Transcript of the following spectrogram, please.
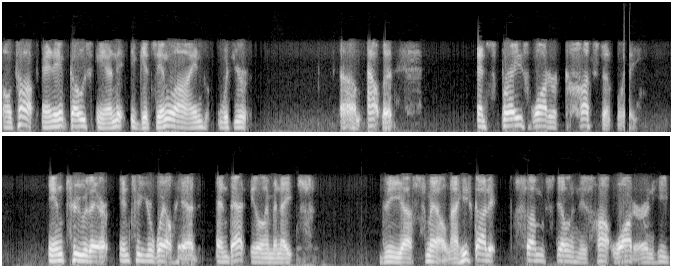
on top, and it goes in. It gets in line with your um, outlet and sprays water constantly into there into your wellhead, and that eliminates the uh, smell. Now he's got it some still in his hot water, and he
